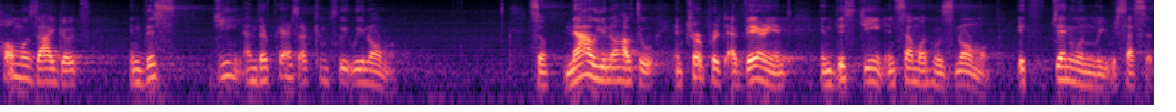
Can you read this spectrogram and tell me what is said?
homozygotes in this gene, and their parents are completely normal. So now you know how to interpret a variant in this gene in someone who's normal. It's genuinely recessive.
